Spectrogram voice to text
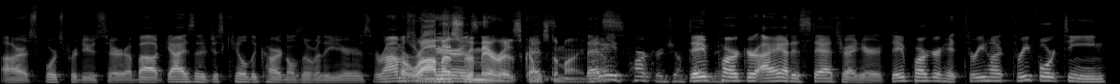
our sports producer, about guys that have just killed the Cardinals over the years. Aramis Aramis Ramirez. Ramirez comes that's- to mind. that's- Dave Parker jumped. out at Dave me. Parker, I had his stats right here. Dave Parker hit 300 314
